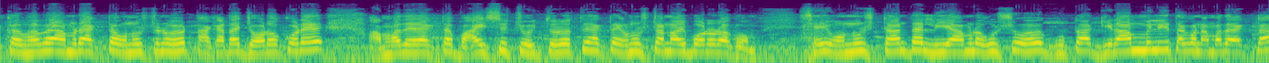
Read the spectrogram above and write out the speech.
একইভাবে আমরা একটা অনুষ্ঠান ভাবে টাকাটা জড়ো করে আমাদের একটা বাইশে চৈত্রতে একটা অনুষ্ঠান হয় বড় রকম। সেই অনুষ্ঠানটা নিয়ে আমরা উৎসবভাবে গোটা গ্রাম মিলিয়ে তখন আমাদের একটা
